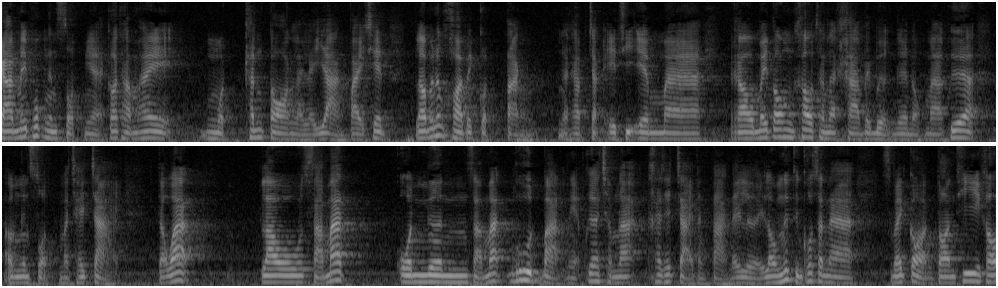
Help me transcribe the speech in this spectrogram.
การไม่พกเงินสดเนี่ยก็ทำให้หมดขั้นตอนหลาย ๆ อย่างไป เช่น เราไม่ต้องคอยไปกดตังค์ นะครับจาก ATM มาเราไม่ต้องเข้าธนาคารไปเบิกเงินออกมา เพื่อเอาเงินสดมาใช้จ่าย แต่ว่าเราสามารถโอนเงินสามารถรูดบัตรเนี่ยเพื่อชำระค่าใช้จ่ายต่างๆ ได้เลย ลองนึกถึงโฆษณาสมัยก่อนตอนที่เขา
